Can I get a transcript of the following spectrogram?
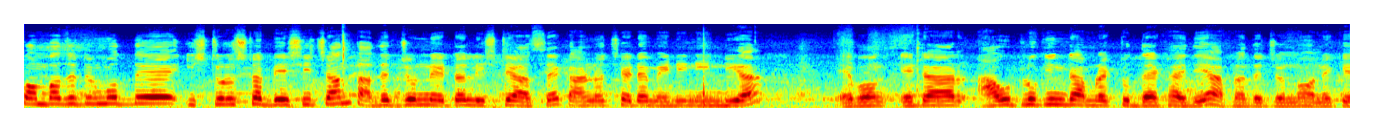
কম বাজেটের মধ্যে স্টোরেজটা বেশি চান, তাদের জন্য এটা লিস্টে আছে। কারণ হচ্ছে এটা মেড ইন ইন্ডিয়া এবং এটার আউটলুকিংটা আমরা একটু দেখাই দিই আপনাদের জন্য অনেকে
